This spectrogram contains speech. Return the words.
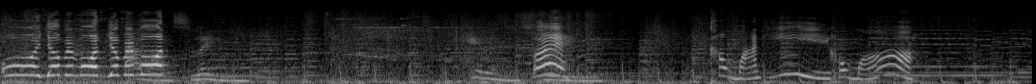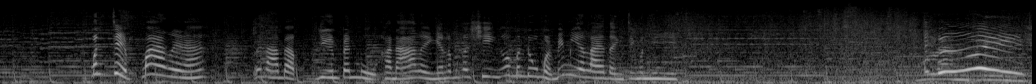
โอ้ยเยอะไปหมด เยอะไปหมด Ally slain. Killing Ê. spree. เข้ามาที่เข้ามาาแบบยืนเป็นหมู่คณะอะไรอย่างเงี้ยแล้วมันก็ชิงก็มันดูเหมือนไม่มีอะไรแต่จริงๆมันมี Rampage.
